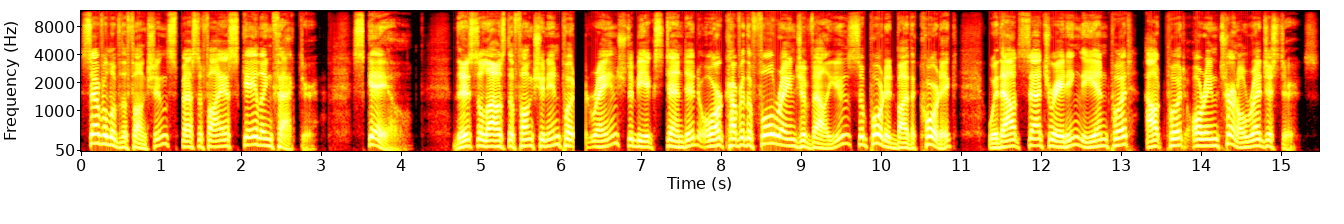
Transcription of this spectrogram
Several of the functions specify a scaling factor, Scale. This allows the function input range to be extended or cover the full range of values supported by the CORDIC without saturating the input, output, or internal registers.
